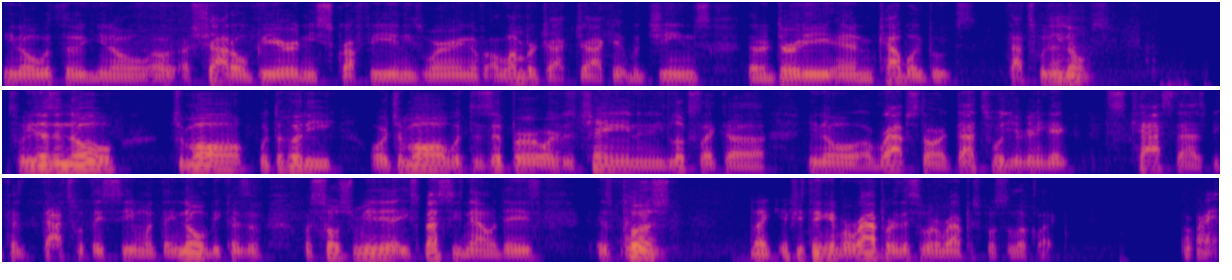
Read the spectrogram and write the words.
you know with a you know a, a shadow beard and he's scruffy and he's wearing a, a, lumberjack jacket with jeans that are dirty and cowboy boots. That's what he mm-hmm. knows. So he doesn't know Jamal with the hoodie or Jamal with the zipper or the chain and he looks like a you know a rap star. That's what you're gonna get cast as because that's what they see and what they know because of what social media, especially nowadays, is mm-hmm. pushed. Mm-hmm. Like if you're thinking of a rapper, this is what a rapper's supposed to look like. Right.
